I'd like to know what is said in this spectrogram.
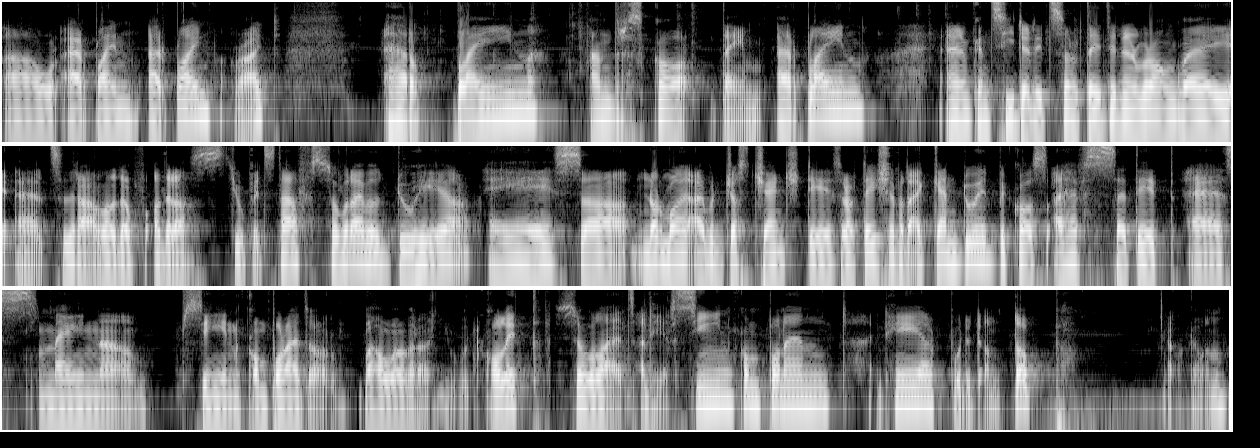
our airplane, airplane, right? Airplane underscore name airplane. And you can see that it's rotated in the wrong way, etc. A lot of other stupid stuff. So what I will do here is, uh, normally I would just change this rotation, but I can't do it because I have set it as main uh, scene component or however you would call it. So let's add here scene component right here, put it on top. Oh, come on.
